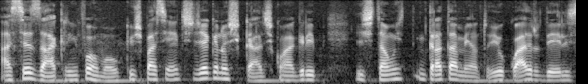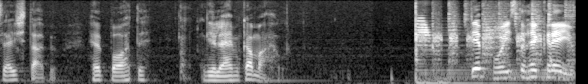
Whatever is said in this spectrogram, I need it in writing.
A CESACRE informou que os pacientes diagnosticados com a gripe estão em tratamento e o quadro deles é estável. Repórter Guilherme Camargo. Depois do recreio.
